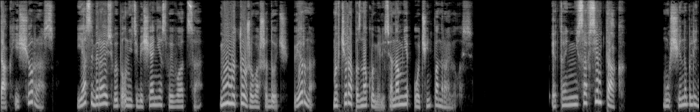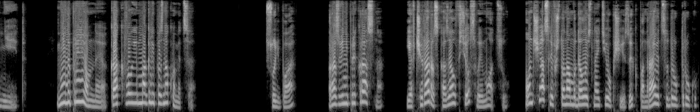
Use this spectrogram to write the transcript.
Так, еще раз. Я собираюсь выполнить обещание своего отца. Нина тоже ваша дочь, верно? Мы вчера познакомились, она мне очень понравилась. Это не совсем так. Мужчина бледнеет. Нина приемная. Как вы могли познакомиться? Судьба. Разве не прекрасно? Я вчера рассказал все своему отцу. Он счастлив, что нам удалось найти общий язык, понравиться друг другу.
